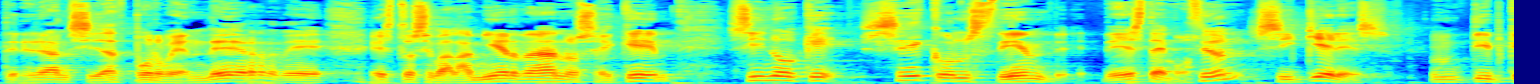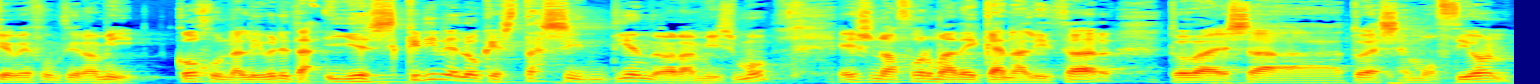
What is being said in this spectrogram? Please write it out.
tener ansiedad por vender, de esto se va a la mierda, no sé qué, sino que sé consciente de esta emoción. Si quieres un tip que me funciona a mí, coge una libreta y escribe lo que estás sintiendo ahora mismo. Es una forma de canalizar toda esa, toda esa emoción.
